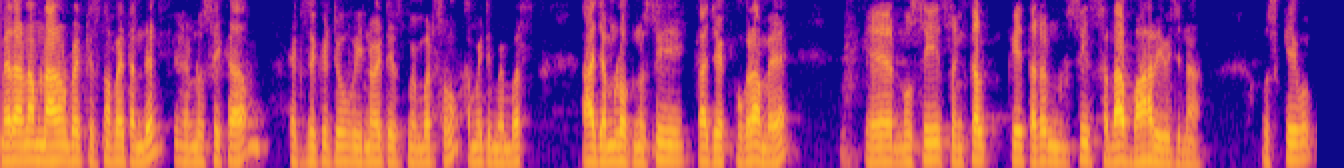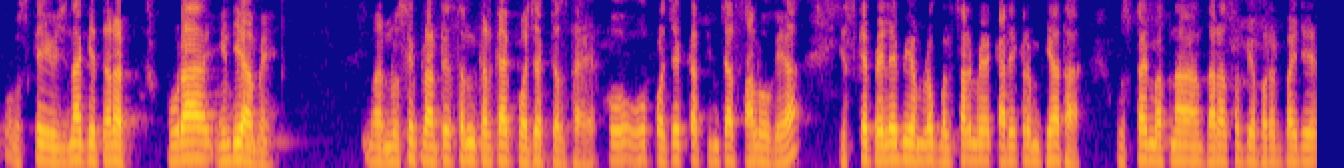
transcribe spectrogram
मेरा नाम नारायण भाई कृष्णा भाई तंडेल नुसी का एग्जीक्यूटिव इन्वाइटेज मेंबर्स हूँ कमेटी मेंबर्स आज हम लोग नुसी का जो एक प्रोग्राम है नुसी संकल्प के तरह, नुसी सदा बाहर योजना। उसके उसके योजना के तहत पूरा इंडिया में नुसी प्लांटेशन करके एक प्रोजेक्ट चलता है। वो वो प्रोजेक्ट का तीन चार साल हो गया। इसके पहले भी हम लोग बलसाड़ में कार्यक्रम किया था। उस टाइम अपना धारा सभ्य भरत भाई डे-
